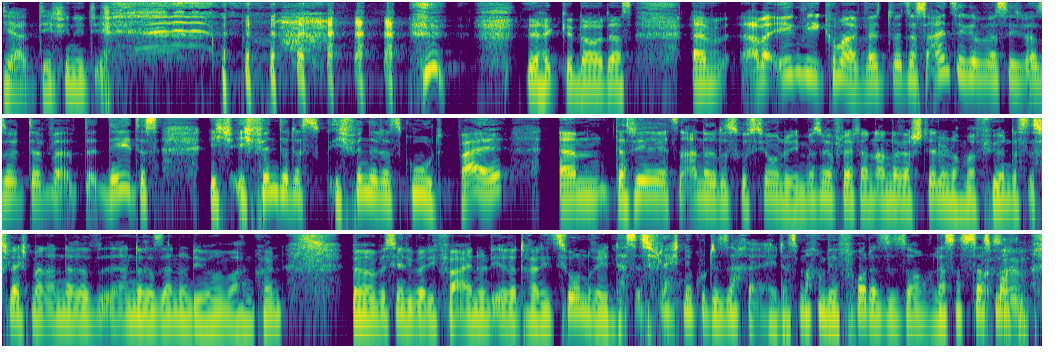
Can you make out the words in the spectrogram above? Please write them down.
ja, definitiv. ja, genau das. Ähm, aber irgendwie, guck mal, das Einzige, was ich, also, da, da, nee, das, ich, ich finde das, ich finde das gut, weil ähm, das wäre jetzt eine andere Diskussion, die müssen wir vielleicht an anderer Stelle nochmal führen. Das ist vielleicht mal eine andere, andere Sendung, die wir machen können, wenn wir ein bisschen über die Vereine und ihre Traditionen reden. Das ist vielleicht eine gute Sache, ey. Das machen wir vor der Saison. Lass uns das Was machen. denn?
